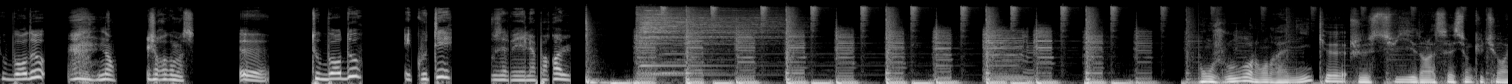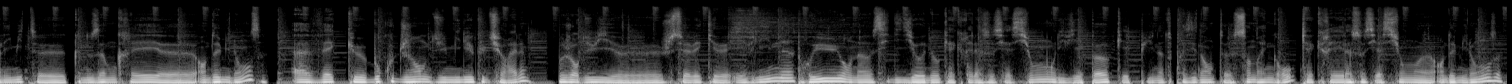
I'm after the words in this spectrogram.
Tout Bordeaux Non, je recommence. Euh, tout Bordeaux Écoutez, vous avez la parole. Bonjour, Laurent Annick. Je suis dans l'association Culture à Limite euh, que nous avons créée euh, en 2011 avec euh, beaucoup de gens du milieu culturel. Aujourd'hui, je suis avec Evelyne Bru, on a aussi Didier Ono qui a créé l'association, Olivier Poc et puis notre présidente Sandrine Gros qui a créé l'association en 2011.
